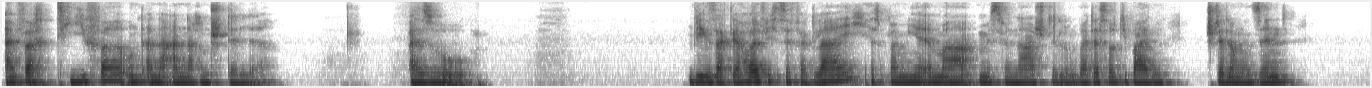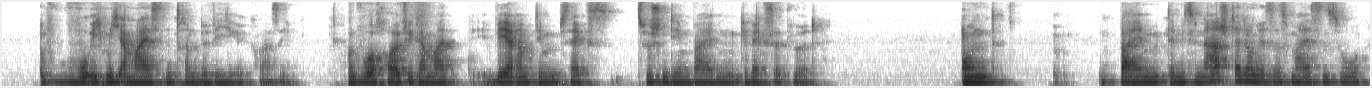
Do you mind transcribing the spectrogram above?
einfach tiefer und an einer anderen Stelle. Also wie gesagt, der häufigste Vergleich ist bei mir immer Missionarstellung, weil das so die beiden Stellungen sind, wo ich mich am meisten drin bewege quasi. Und wo auch häufiger mal während dem Sex zwischen den beiden gewechselt wird. Und bei der Missionarstellung ist es meistens so,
